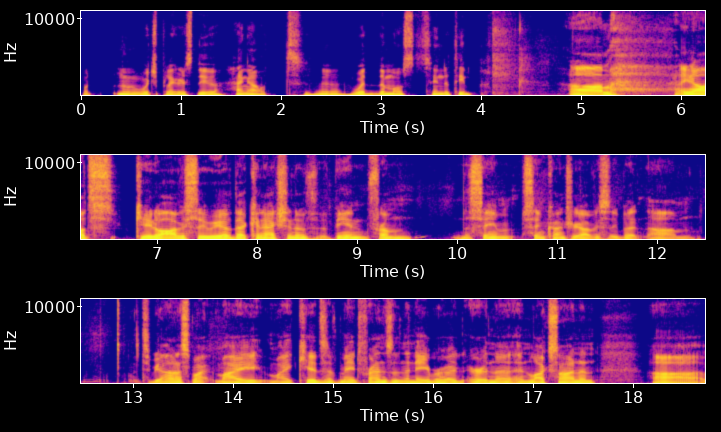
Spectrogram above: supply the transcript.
what, which players do you hang out uh, with the most in the team? Um, you know, it's Cato. Obviously, we have that connection of, of being from the same same country, obviously. But um, to be honest, my, my my kids have made friends in the neighborhood or in the in Leksand, and uh,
